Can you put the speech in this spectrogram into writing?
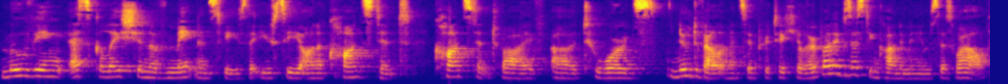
moving escalation of maintenance fees that you see on a constant constant drive uh, towards new developments in particular, but existing condominiums as well.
